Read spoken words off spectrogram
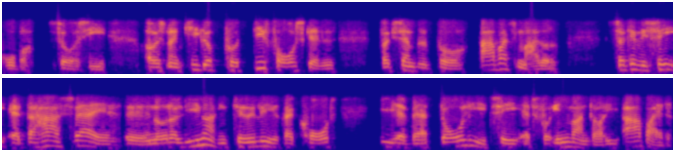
grupper, så at sige. Og hvis man kigger på de forskelle, for eksempel på arbejdsmarkedet, så kan vi se, at der har Sverige øh, noget, der ligner en kedelig rekord i at være dårlige til at få indvandrere i arbejde.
